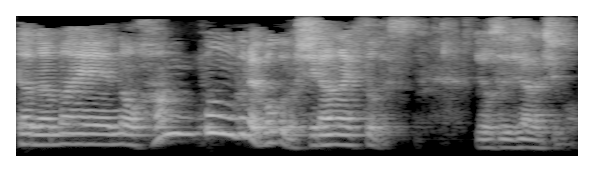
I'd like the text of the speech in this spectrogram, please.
た名前の半分ぐらい僕の知らない人です。女性雀士も。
